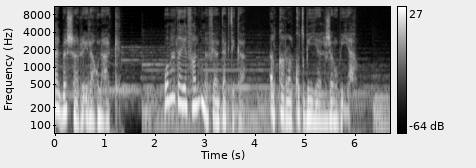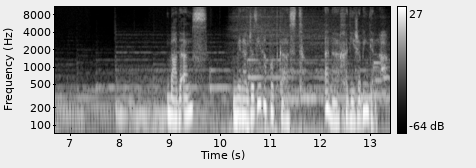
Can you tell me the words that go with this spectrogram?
البشر إلى هناك؟ وماذا يفعلون في أنتاركتيكا؟ القارة القطبية الجنوبية. بعد أمس من الجزيرة بودكاست أنا خديجة بن جنة.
